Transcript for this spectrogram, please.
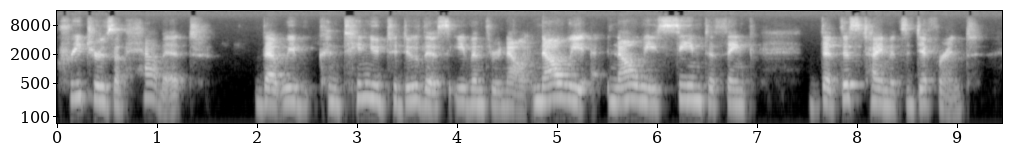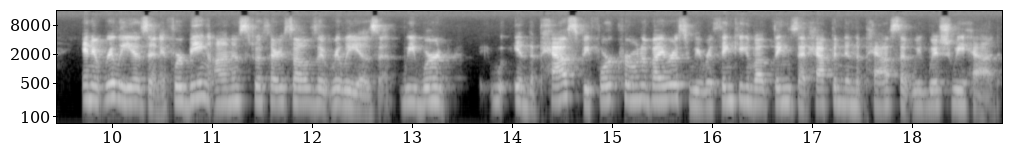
creatures of habit that we've continued to do this even through now. Now we now we seem to think that this time it's different. And it really isn't. If we're being honest with ourselves, it really isn't. We weren't in the past before coronavirus we were thinking about things that happened in the past that we wish we had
